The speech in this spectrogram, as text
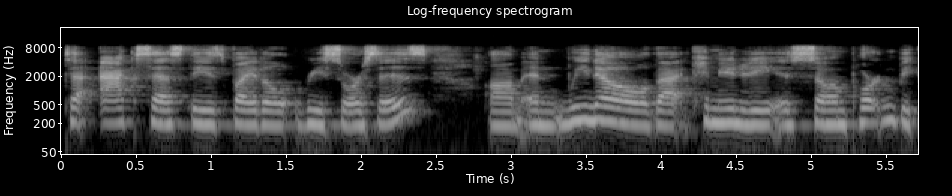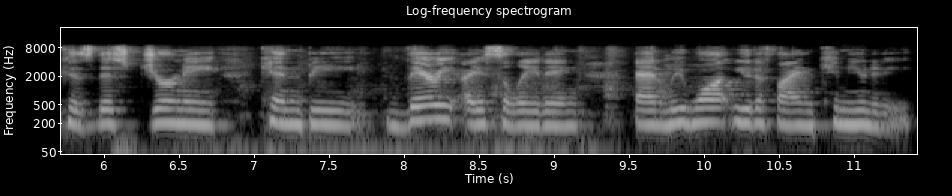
to access these vital resources. Um, and we know that community is so important because this journey can be very isolating, and we want you to find community.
